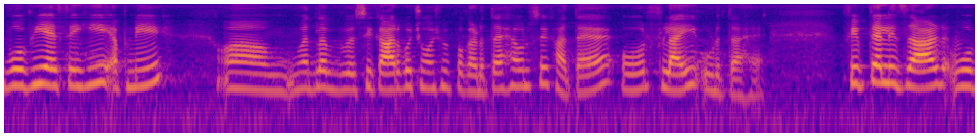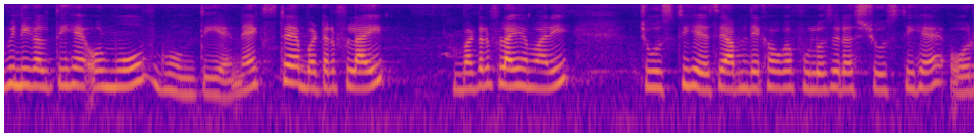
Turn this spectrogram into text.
वो भी ऐसे ही अपने आ, मतलब शिकार को चोंच में पकड़ता है और उसे खाता है और फ्लाई उड़ता है। फिफ्थ है लिजार्ड वो भी निकलती है और मूव घूमती है। नेक्स्ट है बटरफ्लाई बटरफ्लाई हमारी चूसती है, जैसे आपने देखा होगा, फूलों से रस चूसती है और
